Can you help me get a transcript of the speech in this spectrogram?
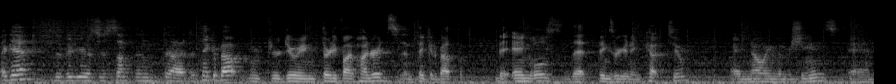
again, the video is just something to, to think about if you're doing 3500s and thinking about the, the angles that things are getting cut to and knowing the machines and,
